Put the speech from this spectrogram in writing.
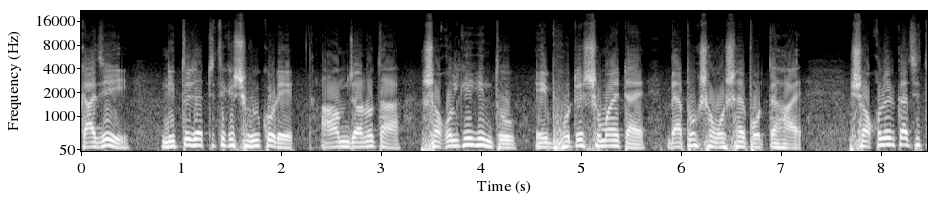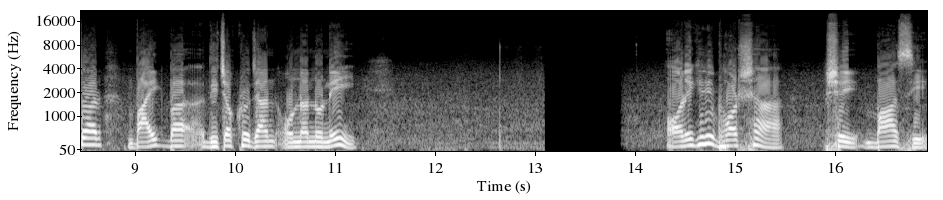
কাজেই নিত্যযাত্রী থেকে শুরু করে আম জনতা সকলকে কিন্তু এই ভোটের সময়টায় ব্যাপক সমস্যায় পড়তে হয়। সকলের কাছে তো আর বাইক বা দ্বিচক্র যান অন্যান্য নেই। অনেকেরই ভরসা সেই বাসই।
